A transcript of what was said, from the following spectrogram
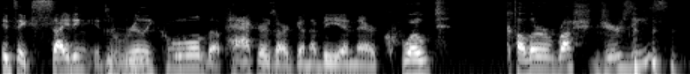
It's exciting. It's Mhm. really cool. The Packers are going to be in their quote color rush jerseys.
